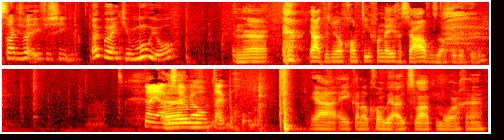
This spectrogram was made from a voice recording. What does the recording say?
straks wel even zien. Ben een beetje moe, joh. en, eh, ja, het is nu ook gewoon tien voor negen s'avonds dat we dit doen. Nou ja, we zijn Ehm, wel op tijd begonnen. Ja, en je kan ook gewoon weer uitslapen morgen.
